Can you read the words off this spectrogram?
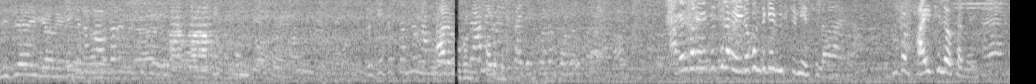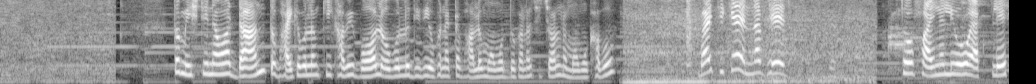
নিজেই এখানে পাউডারের মিষ্টি কি বিস্কুট আগের বারে এসেছিলাম এই দোকান থেকেই মিষ্টি নিয়েছিলাম। দুটো ভাই ছিল ওখানে। তো মিষ্টি নেওয়ার ডান তো ভাইকে বললাম কি খাবি বল? ও বলল দিদি ওখানে একটা ভালো মোমোর দোকান আছে চল না মোমো খাব। ভাই চিকেন না ভেজ তো ফাইনালি ও এক প্লেট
